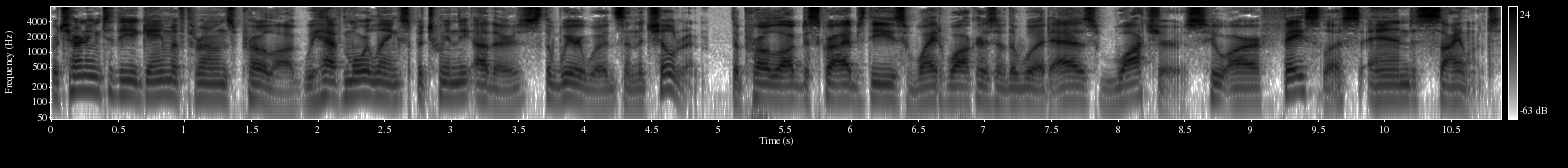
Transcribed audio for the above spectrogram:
Returning to the Game of Thrones prologue, we have more links between the others, the Weirwoods, and the children. The prologue describes these White Walkers of the Wood as Watchers, who are faceless and silent.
